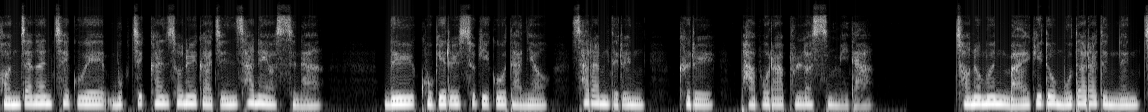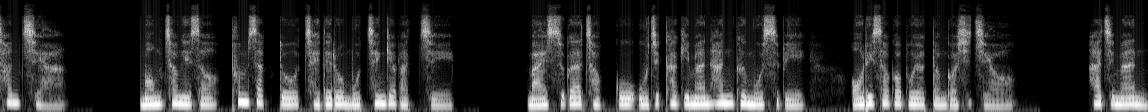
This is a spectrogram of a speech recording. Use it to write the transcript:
건장한 체구에 묵직한 손을 가진 사내였으나 늘 고개를 숙이고 다녀 사람들은 그를 바보라 불렀습니다. 저놈은 말기도 못 알아듣는 천치야. 멍청해서 품삯도 제대로 못 챙겨봤지. 말수가 적고 우직하기만 한 그 모습이 어리석어 보였던 것이지요. 하지만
